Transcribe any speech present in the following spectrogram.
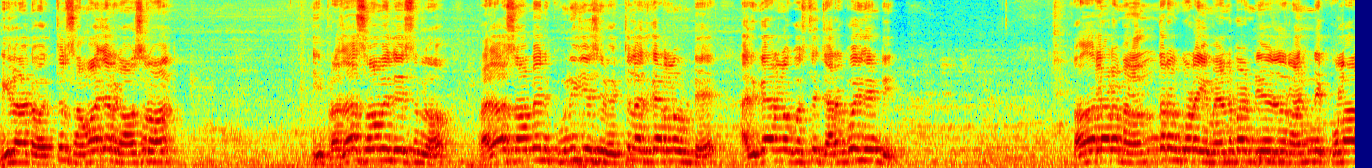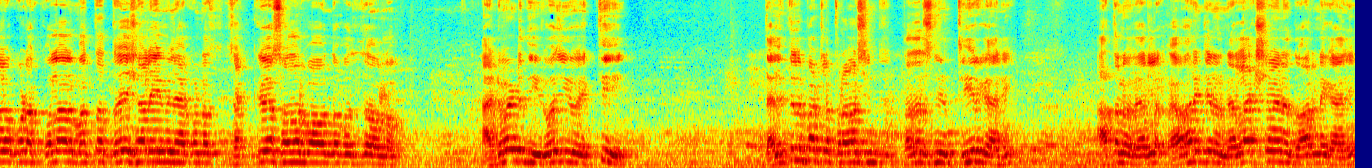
మీలాంటి వ్యక్తులు సమాజానికి అవసరమా? ఈ ప్రజాస్వామ్య దేశంలో ప్రజాస్వామ్యాన్ని కూని చేసే వ్యక్తులు అధికారంలో ఉంటే అధికారంలోకి వస్తే జరగబోయేదేంటి సోదరులారా మనందరం కూడా ఈ మెండపాటి నియోజకవర్గం అన్ని కులాలు కూడా కులాలు మత ద్వేషాలు ఏమీ లేకుండా చక్కగా సోదరభావంతో బతుకుతూ ఉన్నాం. అటువంటిది ఈరోజు ఈ వ్యక్తి దళితుల పట్ల ప్రదర్శించ ప్రదర్శించిన తీరు కానీ అతను వ్యవహరించిన నిర్లక్ష్యమైన ధోరణి కానీ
